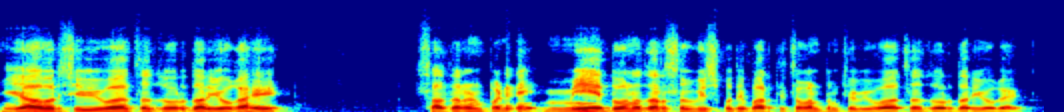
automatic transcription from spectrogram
यावर्षी विवाहाचा जोरदार योग आहे. साधारणपणे मे दोन हजार सव्वीसमध्ये भारती चव्हाण तुमच्या विवाहाचा जोरदार योग आहे.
